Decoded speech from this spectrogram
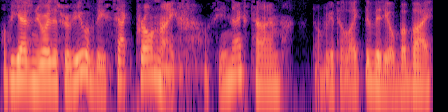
Hope you guys enjoyed this review of the Secpro knife. I'll see you next time. Don't forget to like the video. Bye-bye.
